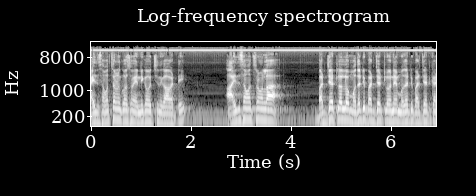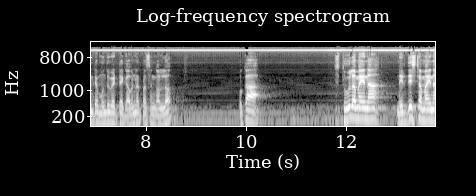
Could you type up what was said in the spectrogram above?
ఐదు సంవత్సరాల కోసం ఎన్నిక వచ్చింది కాబట్టి ఆ ఐదు సంవత్సరాల బడ్జెట్లలో మొదటి బడ్జెట్లోనే మొదటి బడ్జెట్ కంటే ముందు పెట్టే గవర్నర్ ప్రసంగంలో ఒక స్థూలమైన నిర్దిష్టమైన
